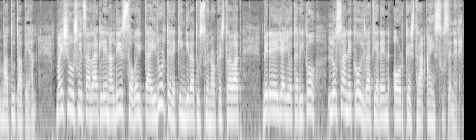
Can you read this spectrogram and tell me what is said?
batutapean. Maixu suitzarrak lehen aldiz, zogeita irurterekin gidatu zuen orkestra bat, bere jaioterriko Lozaneko irratiaren orkestra hain zuzen ere.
